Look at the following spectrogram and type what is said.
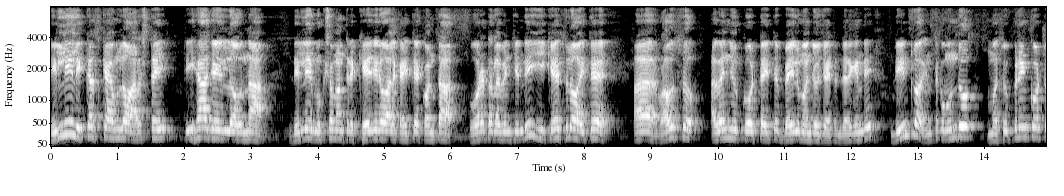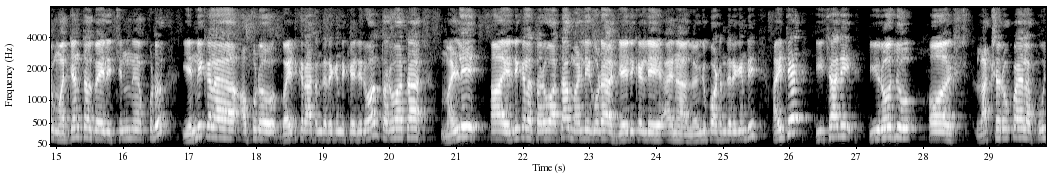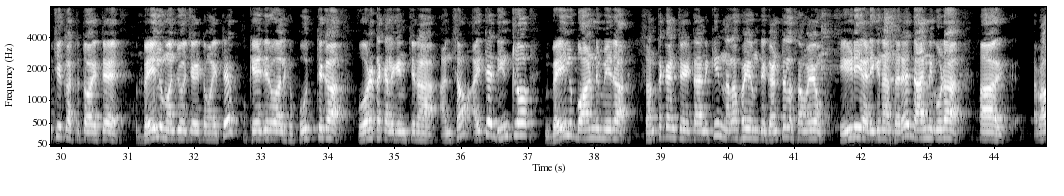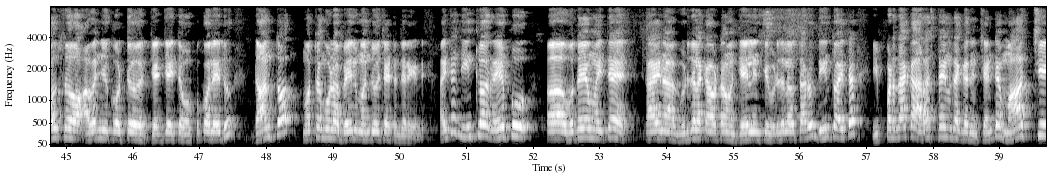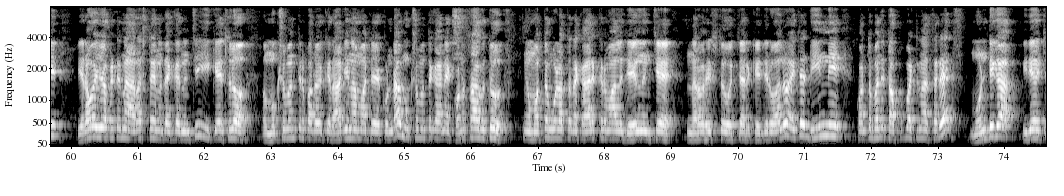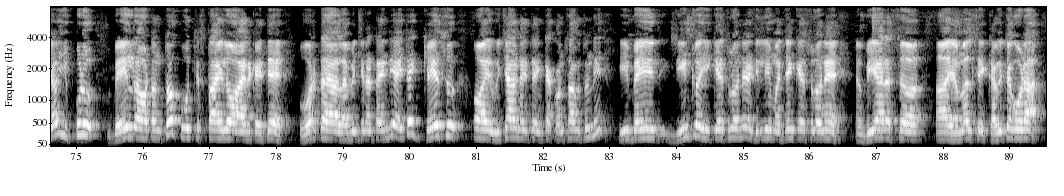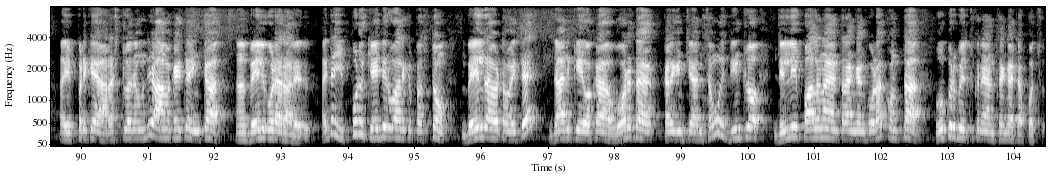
Delhi liquor స్కామ్లో arrest అయి తిహార్ జైల్లో ఉన్న ఢిల్లీ ముఖ్యమంత్రి కేజ్రీవాల్కి అయితే కొంత ఊరట లభించింది. ఈ కేసులో అయితే రౌస్ అవెన్యూ కోర్టు అయితే బెయిల్ మంజూరు చేయడం జరిగింది. దీంట్లో ఇంతకుముందు మా సుప్రీంకోర్టు మధ్యంతర బెయిల్ ఇచ్చినప్పుడు ఎన్నికల అప్పుడు బయటకు రావడం జరిగింది కేజ్రీవాల్. తర్వాత మళ్ళీ ఆ ఎన్నికల తరువాత మళ్ళీ కూడా జైలుకి వెళ్ళి ఆయన లొంగిపోవడం జరిగింది. అయితే ఈసారి ఈరోజు లక్ష రూపాయల పూచీకత్తుతో అయితే బెయిల్ మంజూరు చేయటం అయితే కేజ్రీవాల్కి పూర్తిగా ఊరట కలిగించిన అంశం. అయితే దీంట్లో బెయిల్ బాండ్ మీద సంతకం చేయటానికి నలభై ఎనిమిది గంటల సమయం ఈడీ అడిగినా సరే దాన్ని కూడా ఆ, రౌస్ అవెన్యూ కోర్టు జడ్జి అయితే ఒప్పుకోలేదు. దాంతో మొత్తం కూడా బెయిల్ మంజూరు చేయడం జరిగింది. అయితే దీంట్లో రేపు ఉదయం అయితే ఆయన విడుదల కావటం జైలు నుంచి విడుదలవుతారు. దీంతో అయితే ఇప్పటిదాకా అరెస్ట్ అయిన దగ్గర నుంచి అంటే మార్చి ఇరవై ఒకటిన అరెస్ట్ అయిన దగ్గర నుంచి ఈ కేసులో ముఖ్యమంత్రి పదవికి రాజీనామా చేయకుండా ముఖ్యమంత్రిగానే కొనసాగుతూ మొత్తం కూడా తన కార్యక్రమాలను జైలు నుంచే నిర్వహిస్తూ వచ్చారు కేజ్రీవాల్. అయితే దీన్ని కొంతమంది తప్పు పట్టినా సరే మొండిగా ఇదే వచ్చావు ఇప్పుడు బెయిల్ రావడంతో పూర్తి స్థాయిలో ఆయనకైతే ఊరట లభించినట్టయింది. అయితే కేసు ఆ, విచారణ అయితే ఇంకా కొనసాగుతుంది. ఈ బెయిల్ దీంట్లో ఈ కేసులోనే ఢిల్లీ మద్యం కేసులోనే బీఆర్ఎస్ ఎమ్మెల్సీ కవిత కూడా ఇప్పటికే అరెస్ట్లోనే ఉంది. ఆమెకైతే ఇంకా బెయిల్ కూడా రాలేదు. అయితే ఇప్పుడు కేజ్రీవాల్కి ప్రస్తుతం బెయిల్ రావటం అయితే దానికి ఒక ఊరట కలిగించే అంశం దీంట్లో ఢిల్లీ పాలనా యంత్రాంగం కూడా కొంత ఊపిరి పీల్చుకునే అంశంగా చెప్పొచ్చు.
